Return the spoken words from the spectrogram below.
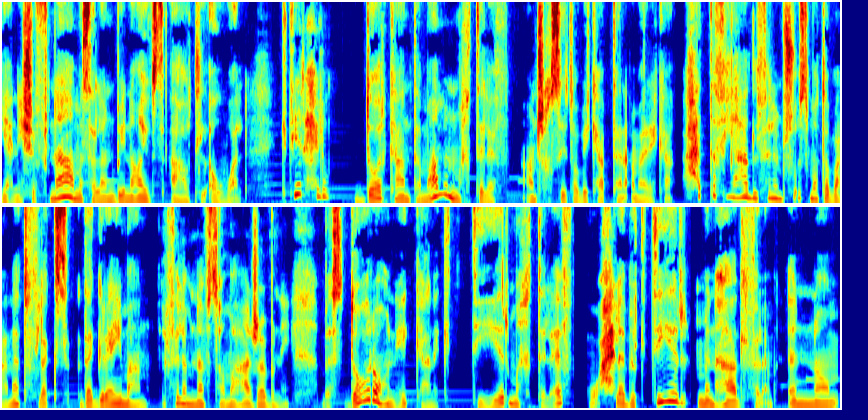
يعني شفناه مثلا ب Knives Out الأول. كتير حلو. الدور كان تماما مختلف عن شخصيته بكابتن أمريكا. حتى في هذا الفيلم شو اسمه تبع Netflix؟ The Gray Man الفيلم نفسه ما عجبني. بس دوره هناك كان كتير مختلف وأحلى بكتير من هذا الفيلم إنه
